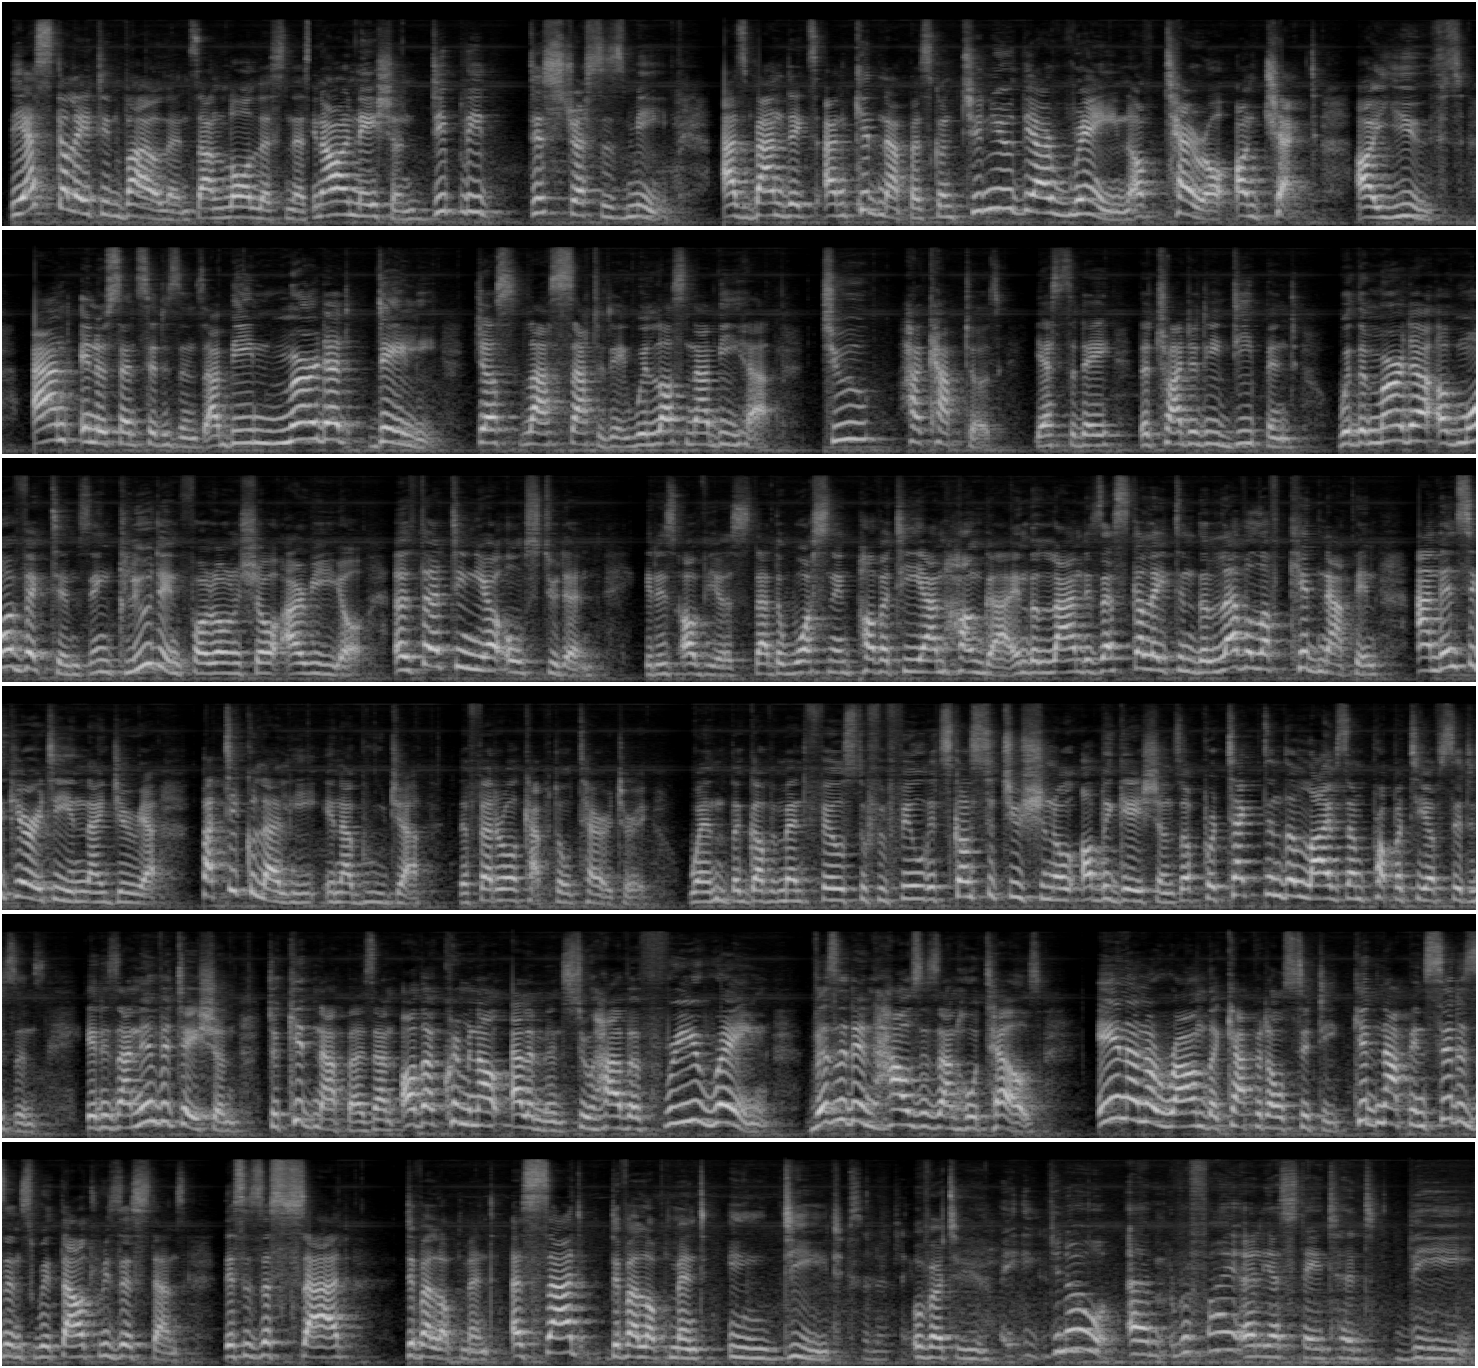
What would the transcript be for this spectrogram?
the escalating violence and lawlessness in our nation deeply distresses me as bandits and kidnappers continue their reign of terror unchecked. Our youths and innocent citizens are being murdered daily. Just last Saturday, we lost Nabeeha to her captors. Yesterday, the tragedy deepened with the murder of more victims, including Folorunsho Ariyo, a 13-year-old student. It is obvious that the worsening poverty and hunger in the land is escalating the level of kidnapping and insecurity in Nigeria, particularly in Abuja, the federal capital territory, when the government fails to fulfill its constitutional obligations of protecting the lives and property of citizens. It is an invitation to kidnappers and other criminal elements to have a free reign, visiting houses and hotels in and around the capital city, kidnapping citizens without resistance. This is a sad development, a sad development indeed. Absolutely. Over to you. You know, um, Rufai earlier stated the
